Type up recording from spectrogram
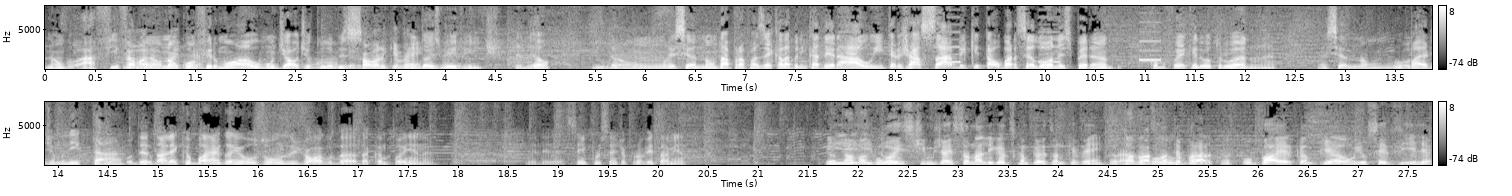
não, a FIFA Não, não, não não confirmou o Mundial de Clubes Só ano que vem. em 2020, entendeu? Então, esse ano não dá pra fazer aquela brincadeira. Ah, o Inter já sabe que tá o Barcelona esperando, como foi aquele outro ano, né? Então, esse ano não, o, Bayern de Munique tá... O detalhe é que o Bayern ganhou os 11 jogos da, da campanha, né? Ele é 100% de aproveitamento. E, e dois times já estão na Liga dos Campeões ano que vem, Eu na tava próxima com- temporada. O Bayern campeão e o Sevilha,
